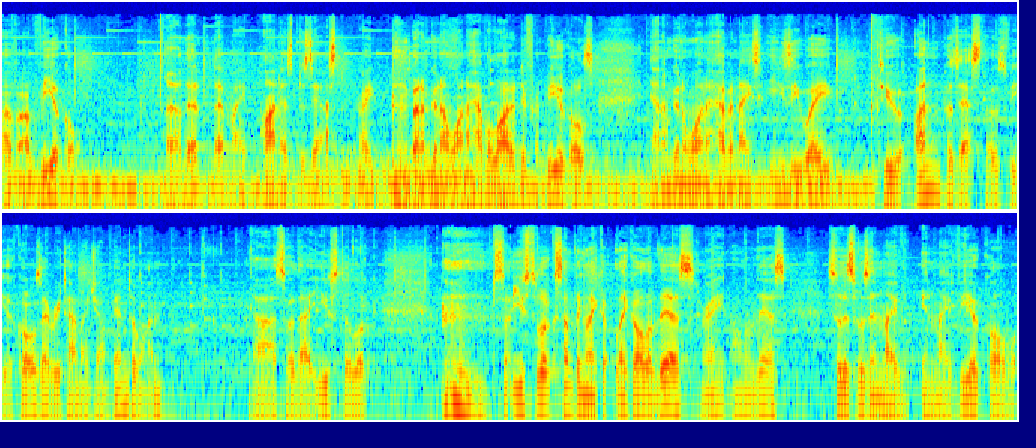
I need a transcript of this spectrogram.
of a vehicle. Uh, that, that my pawn has possessed, right? but I'm going to want to have a lot of different vehicles, and I'm going to want to have a nice easy way to unpossess those vehicles every time I jump into one. Uh, so that used to look so used to look something like like all of this, right? All of this. So this was in my in my vehicle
